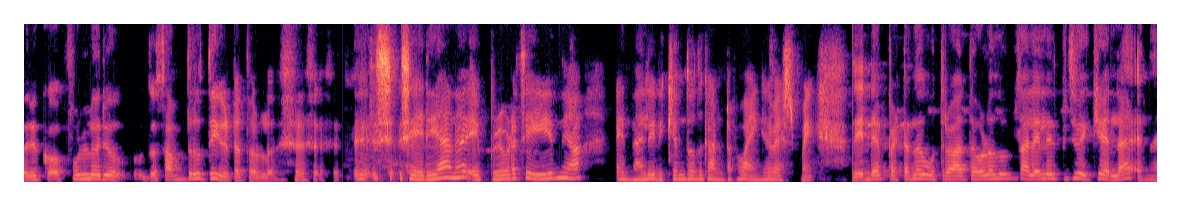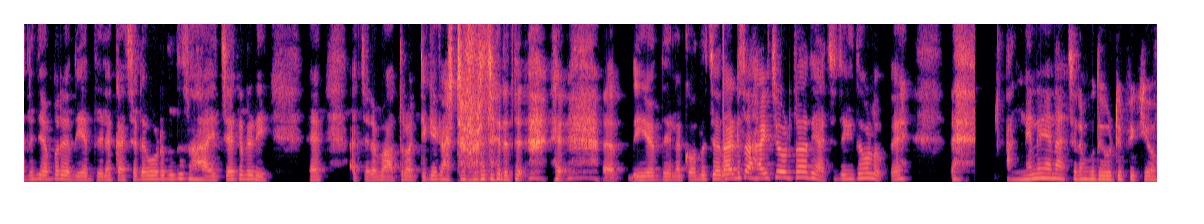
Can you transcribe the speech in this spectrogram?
ഒരു ഫുള്ളൊരു സംതൃപ്തി കിട്ടത്തുള്ളൂ. ശരിയാണ്. എപ്പോഴും ഇവിടെ ചെയ്യുന്ന എന്നാലും എനിക്കെന്തോ അത് കണ്ടപ്പോൾ ഭയങ്കര വിഷമമായി. നിന്നെ പെട്ടെന്ന് ഉത്തരവാദിത്തങ്ങളൊന്നും തലയിലേൽപ്പിച്ച് വെക്കുകയല്ല. എന്നാലും ഞാൻ പറയാം നീ എന്തെങ്കിലും അച്ഛന്റെ കൂടെ നിന്ന് സഹായിച്ചേക്കണടി. ഏഹ് അച്ഛനെ മാത്രം ഒറ്റയ്ക്ക് കഷ്ടപ്പെടുത്തരുത്. നീ എന്തെങ്കിലുമൊക്കെ ഒന്ന് ചെറുതായിട്ട് സഹായിച്ചു കൊടുത്താൽ മതി. അച്ഛൻ ചെയ്തോളും. ഏഹ് അങ്ങനെ ഞാൻ അച്ഛനെ ബുദ്ധിമുട്ടിപ്പിക്കുമോ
